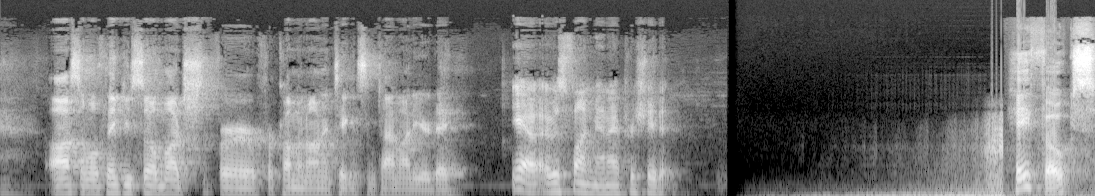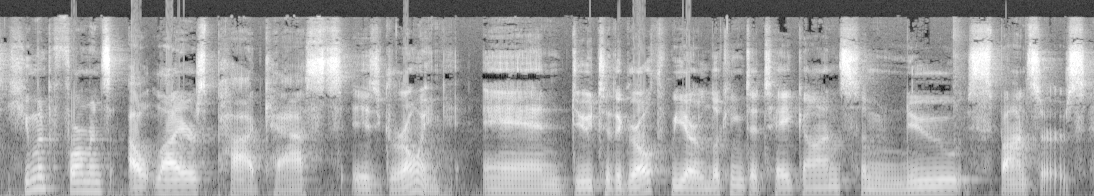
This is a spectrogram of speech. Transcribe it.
awesome. Well, thank you so much for for coming on and taking some time out of your day. Yeah, it was fun, man. I appreciate it. Hey, folks. Human Performance Outliers podcast is growing, and due to the growth, we are looking to take on some new sponsors.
